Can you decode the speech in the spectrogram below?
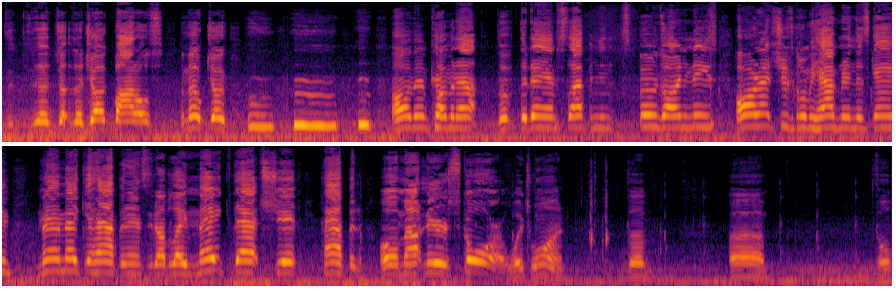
the, the, the jug bottles, the milk jug, all of them coming out, the, the damn slapping spoons on your knees, all that shit's gonna be happening in this game. Man, make it happen, NCAA. Make that shit happen. Oh, Mountaineers score. Which one? The uh the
